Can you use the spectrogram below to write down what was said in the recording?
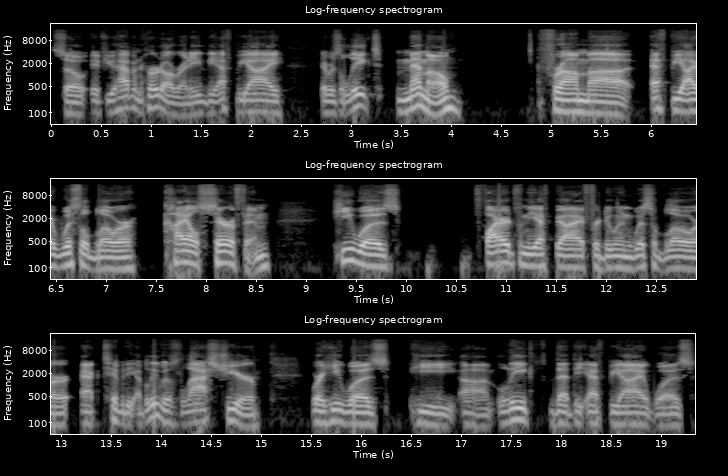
So if you haven't heard already, the FBI, there was a leaked memo from uh, FBI whistleblower Kyle Seraphin. He was fired from the FBI for doing whistleblower activity. I believe it was last year, where he was he uh, leaked that the FBI was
